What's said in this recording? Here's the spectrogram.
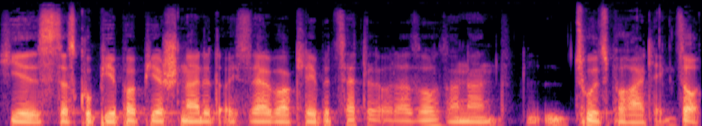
hier ist das Kopierpapier, schneidet euch selber Klebezettel oder so, sondern Tools bereitlegen. So.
